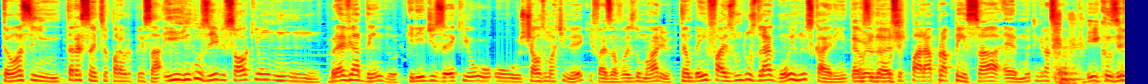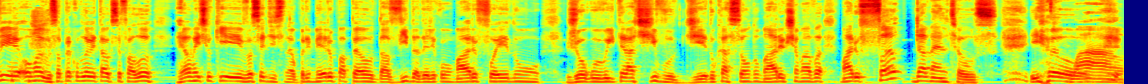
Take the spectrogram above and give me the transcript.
Então, assim, interessante você parar pra pensar. E, inclusive, só que um, um breve adendo, queria dizer que o, o, Charles Martinet, que faz a voz do Mario, também faz um dos dragões no Skyrim. Então, é assim, verdade. você parar pra pensar, é muito engraçado. e, inclusive, ô Mago, só pra complementar o que você falou, realmente o que você disse, né? O primeiro papel da vida dele como Mario foi no jogo interativo de educação do Mario que chamava Mario Fundamentals. E eu... Uau!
